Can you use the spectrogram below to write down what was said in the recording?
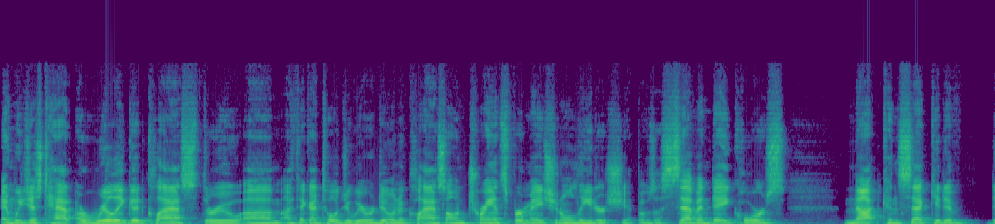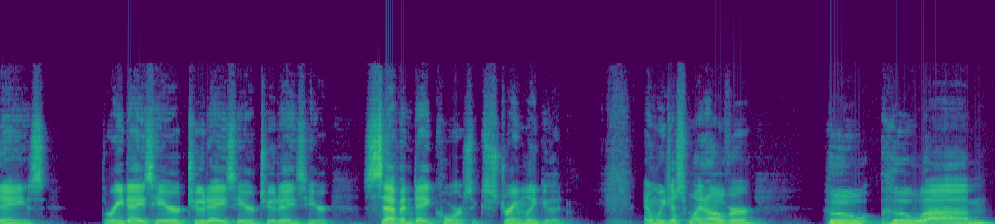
and we just had a really good class through um, i think i told you we were doing a class on transformational leadership. It was a seven day course not consecutive days. Three days here two days here two days here. Seven day course extremely good. And we just went over who who um,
